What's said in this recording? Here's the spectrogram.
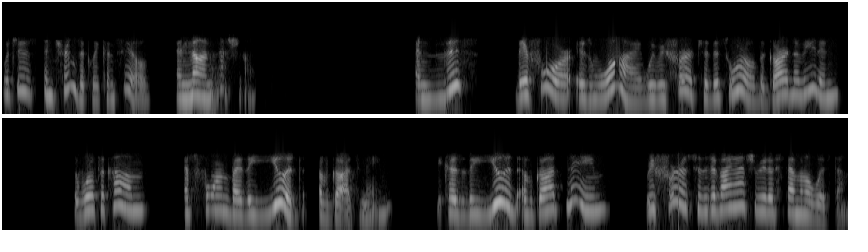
which is intrinsically concealed and non rational. And this, therefore, is why we refer to this world, the Garden of Eden, the world to come, as formed by the Yud of God's name, because the Yud of God's name refers to the divine attribute of seminal wisdom.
